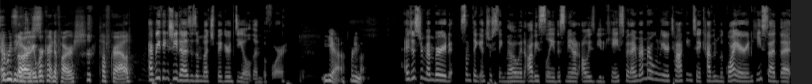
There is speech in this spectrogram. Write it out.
everything Sorry, is just, we're kind of harsh. Tough crowd. Everything she does is a much bigger deal than before. yeah, pretty much. I just remembered something interesting though, and obviously this may not always be the case, but I remember when we were talking to Kevin McGuire and he said that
